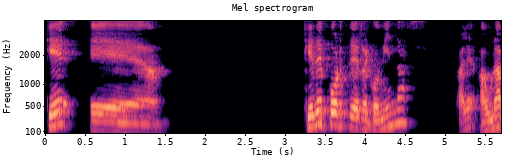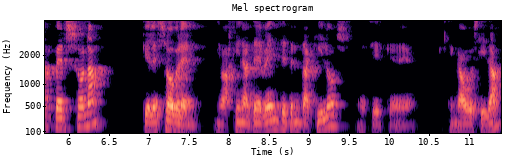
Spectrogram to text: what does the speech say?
¿qué, eh, ¿qué deporte recomiendas ¿vale? a una persona que le sobren, imagínate, 20, 30 kilos, es decir, que tenga obesidad,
